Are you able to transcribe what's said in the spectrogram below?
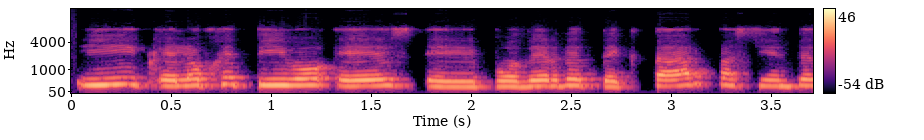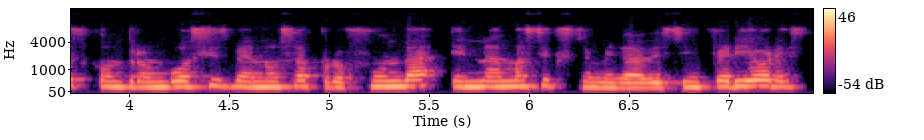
y el objetivo es eh, poder detectar pacientes con trombosis venosa profunda en ambas extremidades inferiores.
